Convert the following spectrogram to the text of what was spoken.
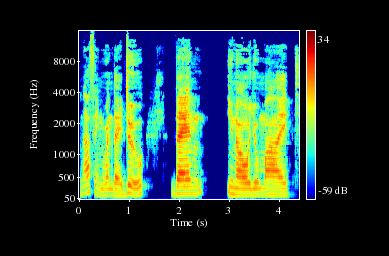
nothing when they do. Then you know you might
